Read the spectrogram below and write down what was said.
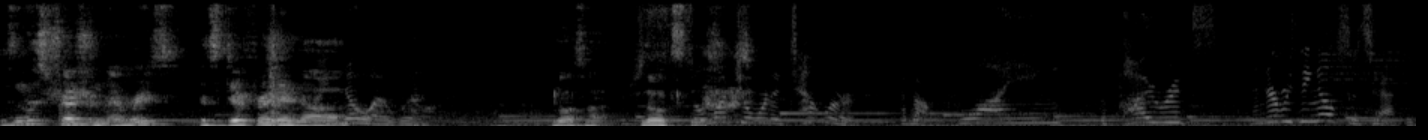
Isn't this Treasured Memories? It's different in I uh. know I will. No, it's not. There's No, it's so not. much I want else that's happened.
